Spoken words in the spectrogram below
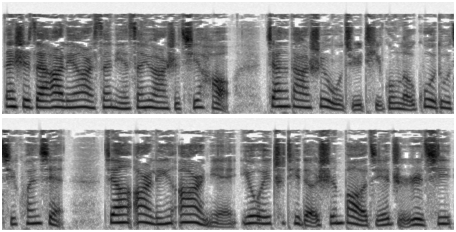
但是在二零二三年三月二十七号，加拿大税务局提供了过渡期宽限，将二零二二年 UHT 的申报截止日期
